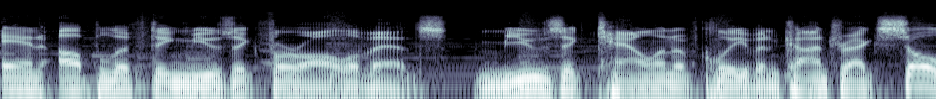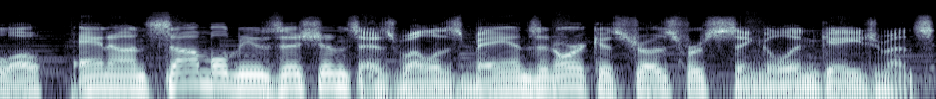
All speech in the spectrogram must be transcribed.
and uplifting music for all events. Music Talent of Cleveland contracts solo and ensemble musicians as well as bands and orchestras for single engagements.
